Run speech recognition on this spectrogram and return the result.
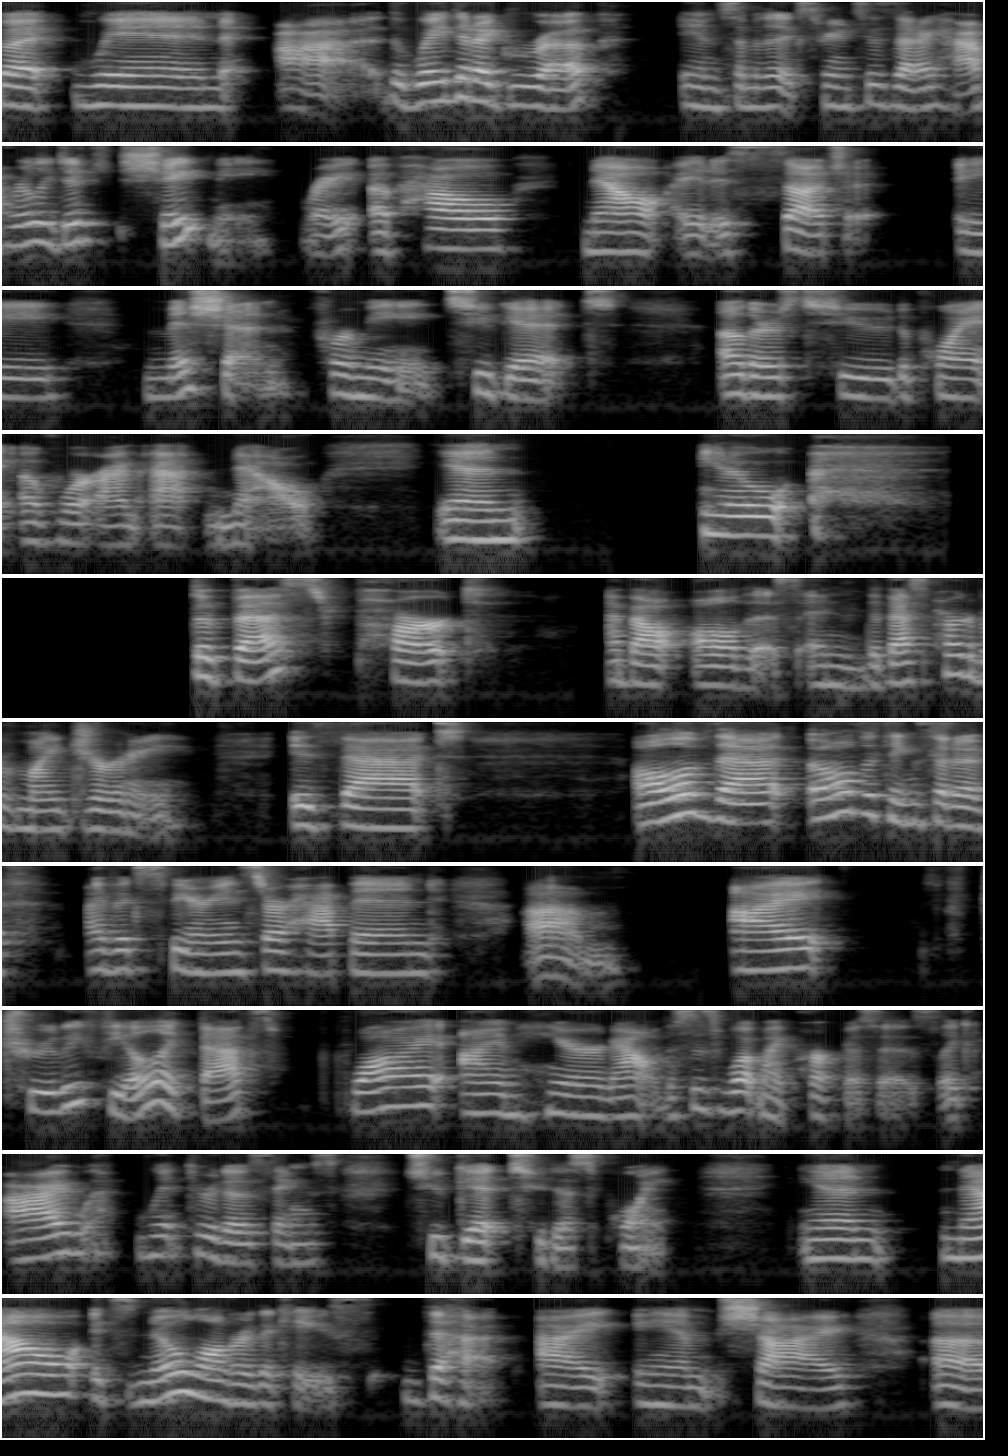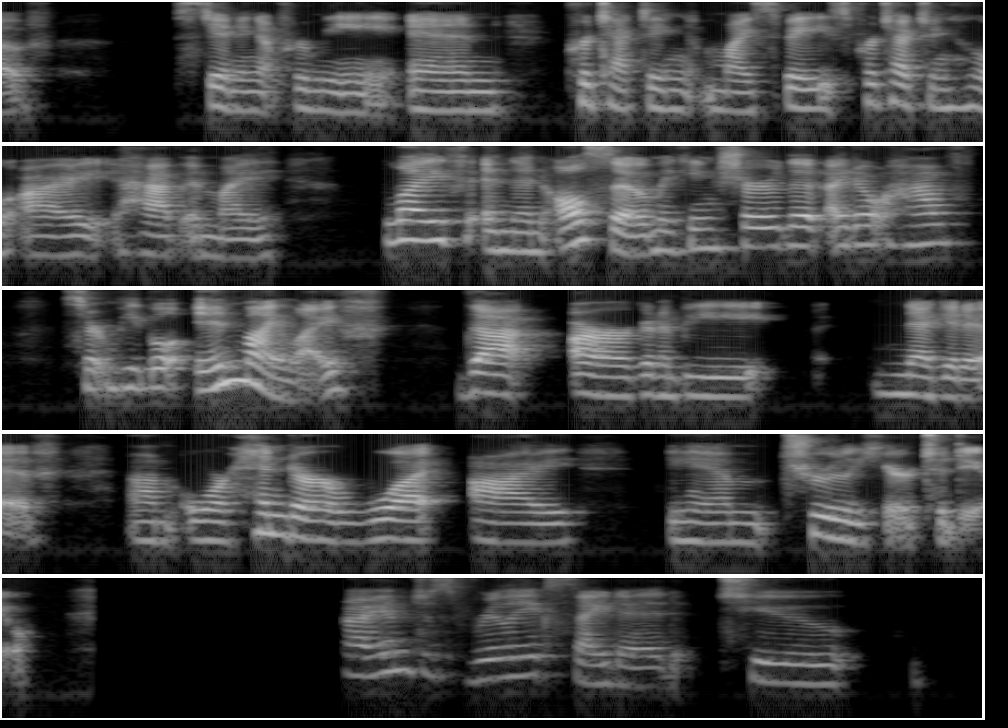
But when uh, the way that I grew up and some of the experiences that I have really did shape me, right? Of how now it is such a, a mission for me to get others to the point of where I'm at now. And you know, the best part about all this and the best part of my journey is that all of that, all the things that I've I've experienced or happened, um, I truly feel like that's why I'm here now. This is what my purpose is. Like I w- went through those things to get to this. And now it's no longer the case that I am shy of standing up for me and protecting my space, protecting who I have in my life, and then also making sure that I don't have certain people in my life that are going to be negative um, or hinder what I am truly here to do. I am just really excited to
